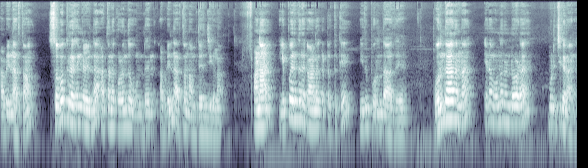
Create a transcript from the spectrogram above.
அப்படின்னு அர்த்தம். சுப கிரகங்கள் இருந்தால் அத்தனை குழந்தை உண்டு அப்படின்னு அர்த்தம் நாம் தெரிஞ்சுக்கலாம். ஆனால் இப்போ இருக்கிற காலகட்டத்துக்கு இது பொருந்தாது. பொருந்தாதுன்னா ஏன்னா ஒன்று ரெண்டோட முடிச்சுக்கிறாங்க.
